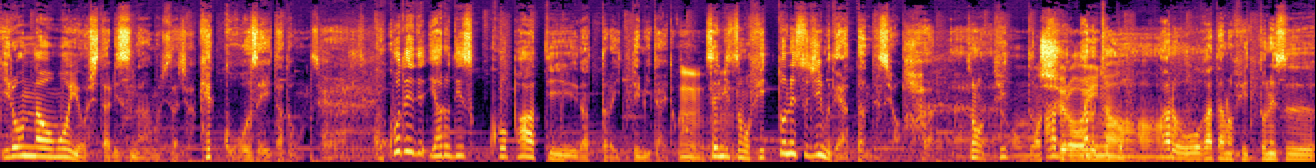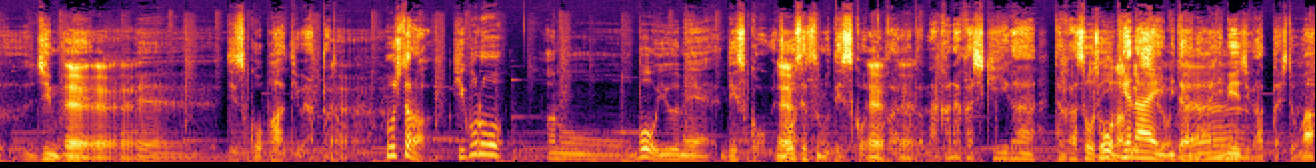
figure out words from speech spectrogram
いろんな思いをしたリスナーの人たちが結構大勢いたと思うんですよ。ここでやるディスコパーティーだったら行ってみたいとか、うん先日もフィットネスジムでやったんですよ。そのフィット面あるあるある大型のフィットネスジムで、えええ。えーディスコパーティーをやったと、そうしたら日頃あのー某有名ディスコええ。常設のディスコとかだと、ええなかなか敷居が高そうでいけないみたいなイメージがあった人が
